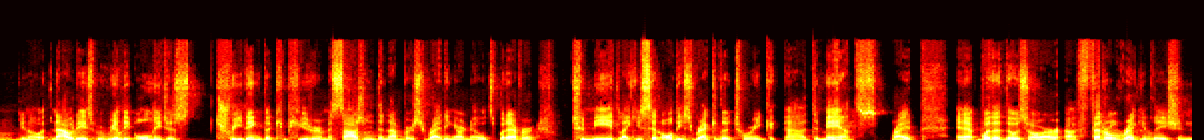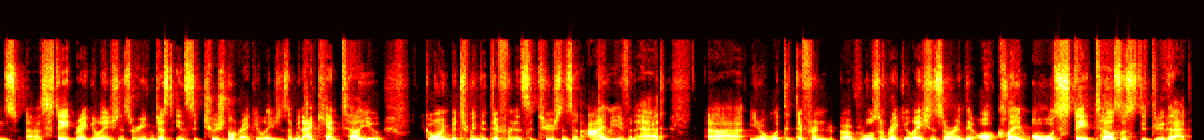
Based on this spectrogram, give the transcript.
Mm-hmm. you know nowadays we're really only just treating the computer, massaging the numbers, writing our notes, whatever, to meet, like you said, all these regulatory uh, demands, right? Uh, whether those are uh, federal regulations, uh, state regulations, or even just institutional regulations. I mean, I can't tell you going between the different institutions that I'm even at, uh, you know, what the different uh, rules and regulations are, and they all claim, oh, state tells us to do that.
